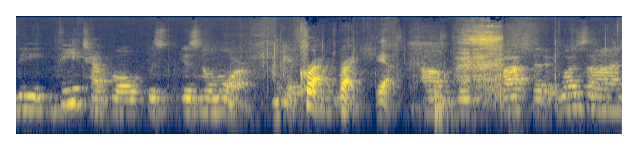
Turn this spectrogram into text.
the, the temple is, is no more. It's Correct. Right. Yes. Um, the spot that it was on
